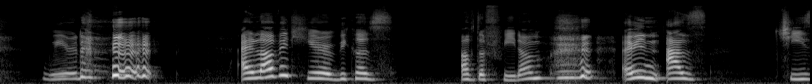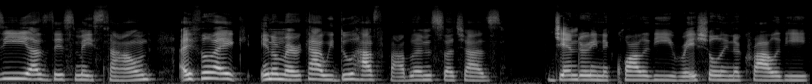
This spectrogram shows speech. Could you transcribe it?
Weird. I love it here because of the freedom. I mean, as cheesy as this may sound, I feel like in America we do have problems such as gender inequality, racial inequality,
